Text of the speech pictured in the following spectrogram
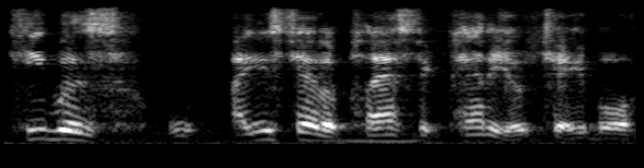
he was. I used to have a plastic patio table,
